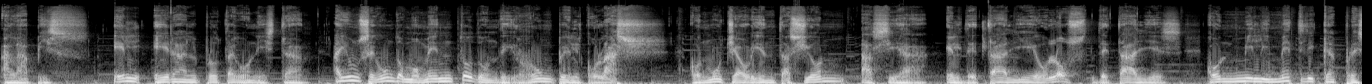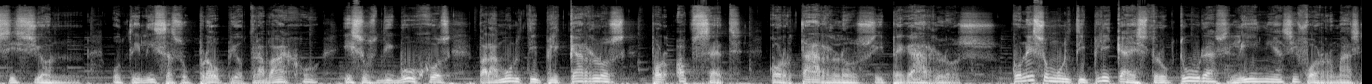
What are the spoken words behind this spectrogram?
a lápiz. Él era el protagonista. Hay un segundo momento donde irrumpe el collage, con mucha orientación hacia el detalle o los detalles, con milimétrica precisión. Utiliza su propio trabajo y sus dibujos para multiplicarlos por offset, cortarlos y pegarlos. Con eso multiplica estructuras, líneas y formas.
